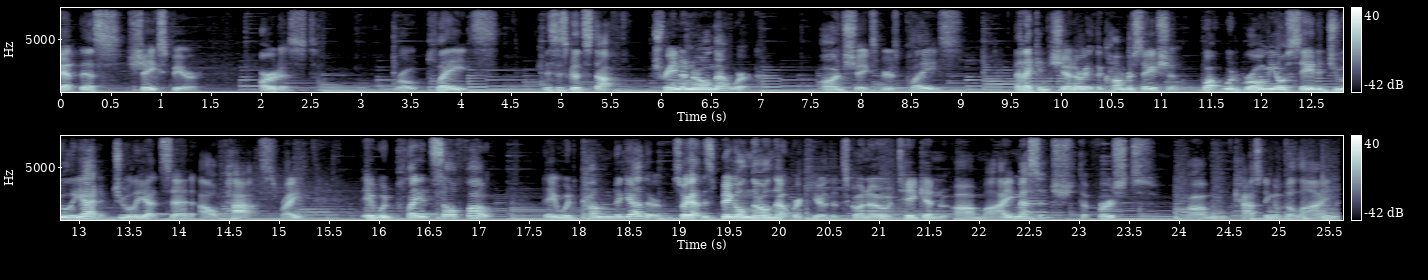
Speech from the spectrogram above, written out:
Get this. Shakespeare artist, wrote plays. This is good stuff. Train a neural network on Shakespeare's plays. Then I can generate the conversation. What would Romeo say to Juliet if Juliet said, I'll pass, right? It would play itself out. They would come together. So I got this big old neural network here that's going to take in uh, my message, the first um, casting of the line,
